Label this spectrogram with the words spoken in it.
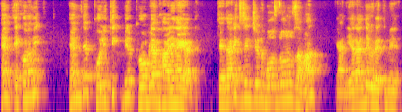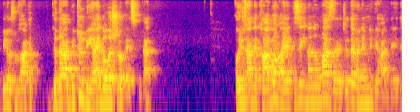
hem ekonomik hem de politik bir problem haline geldi. Tedarik zincirini bozduğunuz zaman yani yerelde üretimi biliyorsunuz artık gıda bütün dünyayı dolaşıyordu eskiden. O yüzden de karbon ayak izi inanılmaz derecede önemli bir haldeydi.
